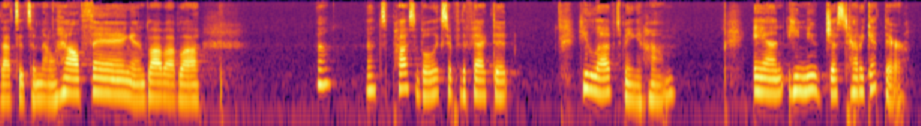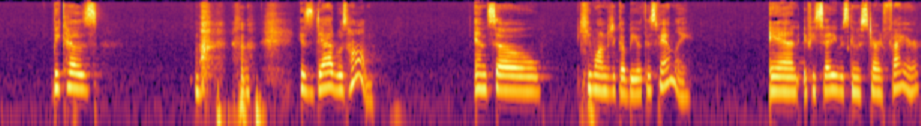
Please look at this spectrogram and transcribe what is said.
that's it's a mental health thing and blah, blah, blah. Well, that's possible, except for the fact that he loved being at home and he knew just how to get there because his dad was home. And so he wanted to go be with his family. And if he said he was going to start a fire,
